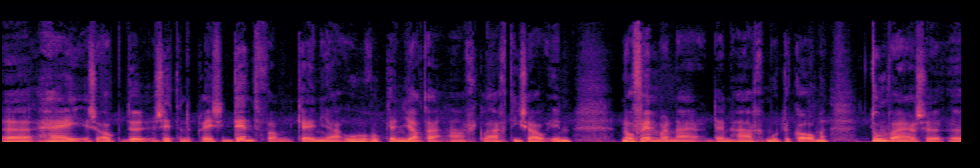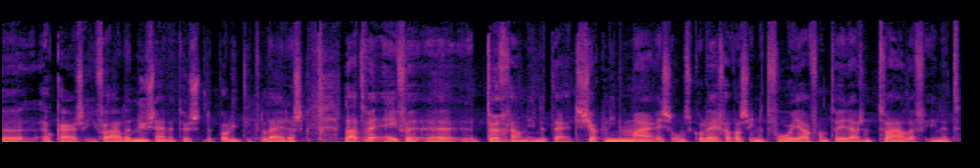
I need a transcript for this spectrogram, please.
uh, hij is ook de zittende president van Kenia, Uhuru Kenyatta, aangeklaagd. Die zou in november naar Den Haag moeten komen. Toen waren ze uh, elkaars rivalen. Nu zijn het dus de politieke leiders. Laten we even uh, teruggaan in de tijd. Jacqueline Maris, onze collega, was in het voorjaar van 2012... in het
